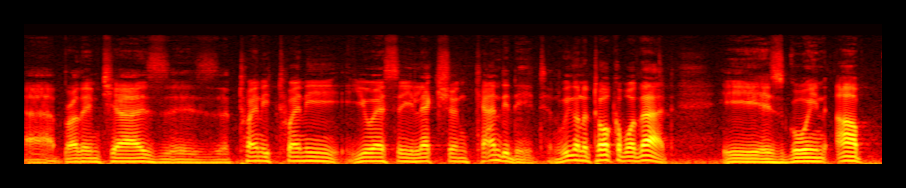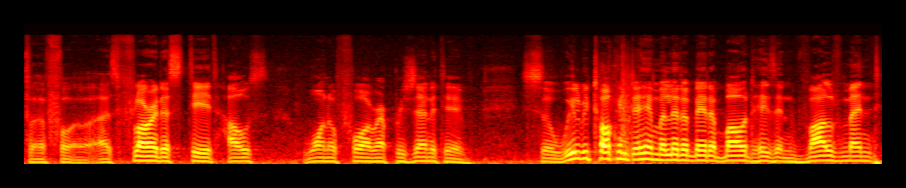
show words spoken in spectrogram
Uh, Brother Imtiaz is a 2020 USA election candidate, and we're going to talk about that. He is going up uh, for as Florida State House 104 representative. So we'll be talking to him a little bit about his involvement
